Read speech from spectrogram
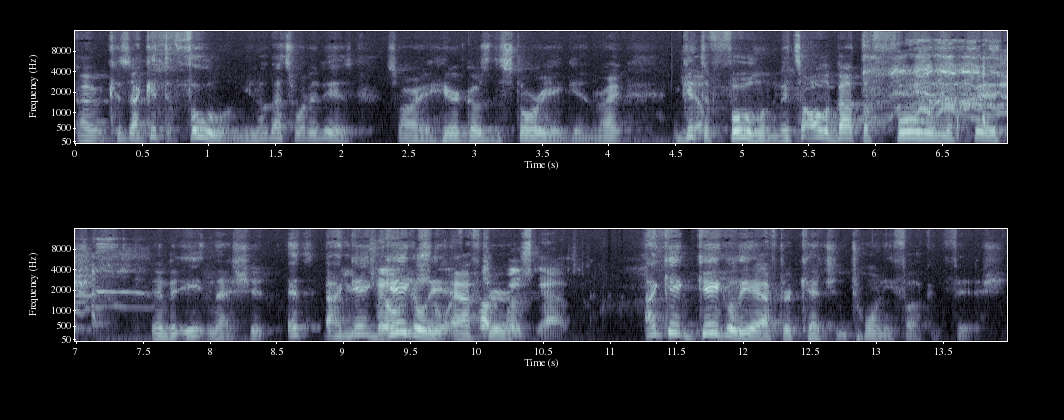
because uh, I get to fool them. You know, that's what it is. Sorry, here goes the story again, right? Get to fool them. It's all about the fooling the fish into eating that shit. It's I You get giggly after those guys. I get giggly after catching 20 fucking fish.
